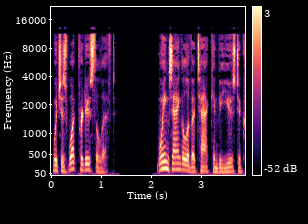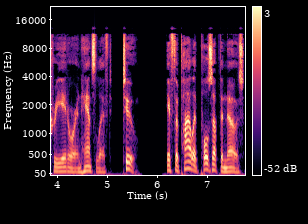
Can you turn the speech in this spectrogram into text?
which is what produce the lift. Wing's angle of attack can be used to create or enhance lift, too. If the pilot pulls up the nose,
